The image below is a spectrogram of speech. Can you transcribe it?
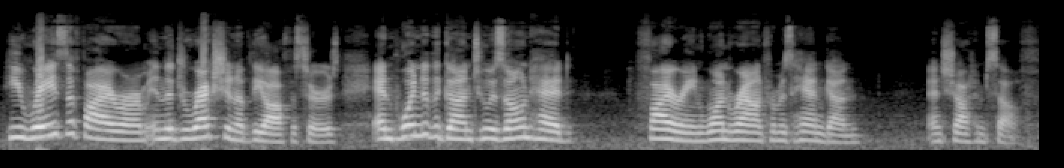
he raised the firearm in the direction of the officers and pointed the gun to his own head, firing one round from his handgun, and shot himself.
